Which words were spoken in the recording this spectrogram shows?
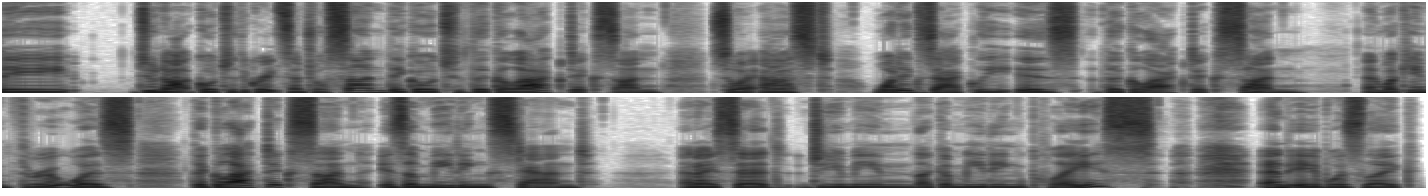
they do not go to the great central sun, they go to the galactic sun. So I asked, what exactly is the galactic sun? And what came through was the galactic sun is a meeting stand. And I said, Do you mean like a meeting place? And Abe was like,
